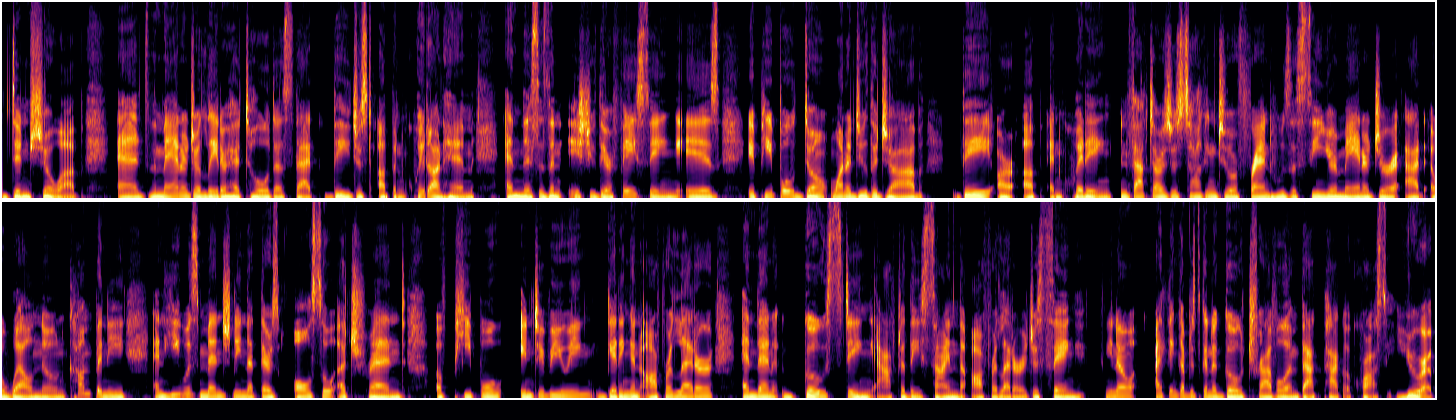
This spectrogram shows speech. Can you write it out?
didn't show up. And the manager later had told us that they just up and quit on him. And this is an issue they're facing is if people don't want to do the job, they are up and quitting. In fact, I was just talking to a friend who's a senior manager at a well-known company, and he was mentioning that there's also a trend of people interviewing, getting an offer letter, and then ghosting after they sign the offer letter, just saying, you know, I think I'm just going to go travel and backpack across Europe.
